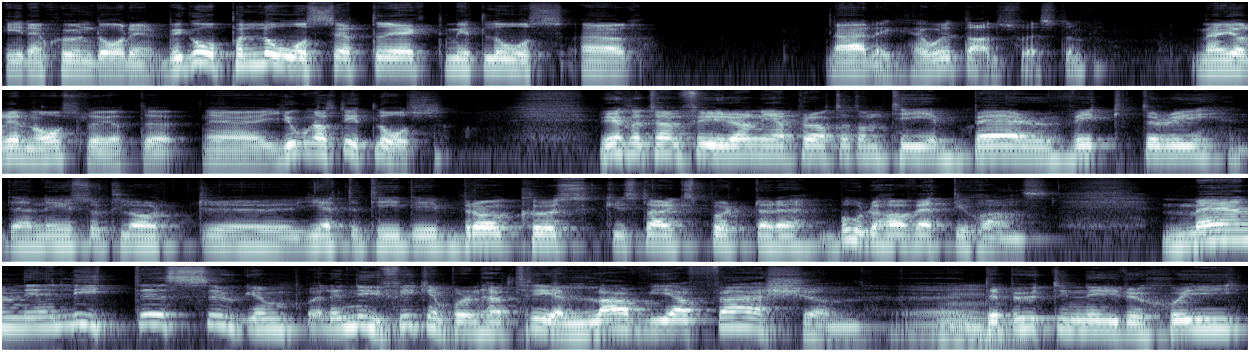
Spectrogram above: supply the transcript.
i den sjunde avdelningen. Vi går på låset direkt. Mitt lås är... Nej, det har jag inte alls förresten. Men jag har redan avslöjat det. Eh, Jonas, ditt lås? V754, ni har pratat om 10 Bear Victory. Den är ju såklart uh, jättetidig. Bra kusk, stark spurtare. Borde ha vettig chans. Men jag är lite sugen, eller nyfiken på den här 3 Lavia Fashion. Eh, Debut i ny regi.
